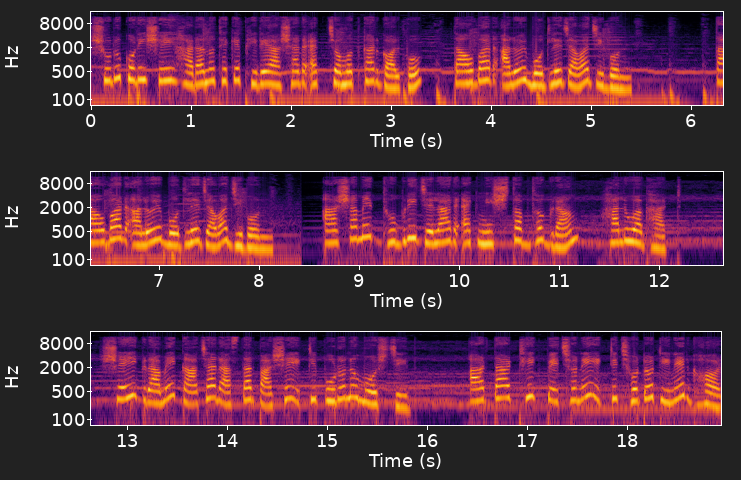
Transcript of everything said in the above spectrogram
শুরু করি সেই হারানো থেকে ফিরে আসার এক চমৎকার গল্প, তাওবার আলোয় বদলে যাওয়া জীবন। তাওবার আলোয় বদলে যাওয়া জীবন। আসামের ধুবড়ি জেলার এক নিস্তব্ধ গ্রাম, হালুয়াঘাট। সেই গ্রামে কাঁচা রাস্তার পাশে একটি পুরনো মসজিদ, আর তার ঠিক পেছনে একটি ছোট টিনের ঘর।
